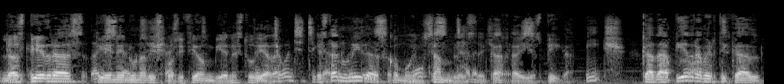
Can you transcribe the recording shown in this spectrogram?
Las piedras tienen una disposición bien estudiada. Están unidas como ensambles de caja y espiga. Cada piedra vertical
